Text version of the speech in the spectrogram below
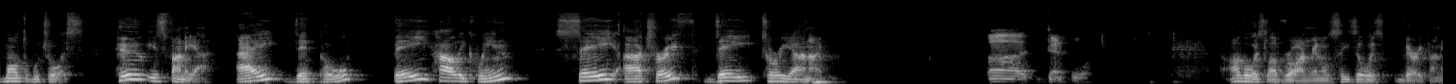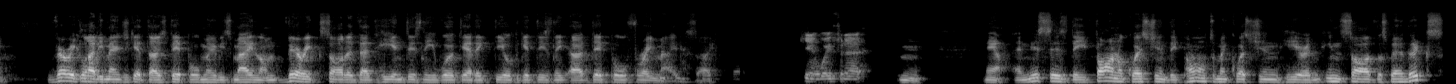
multiple choice. Who is funnier? A. Deadpool. B. Harley Quinn. C. R Truth. D. Toriano. Uh, Deadpool. I've always loved Ryan Reynolds. He's always very funny. Very glad he managed to get those Deadpool movies made, and I'm very excited that he and Disney worked out a deal to get Disney uh, Deadpool three made. So can't wait for that. Mm. Now, and this is the final question, the penultimate question here in Inside the Spandex.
